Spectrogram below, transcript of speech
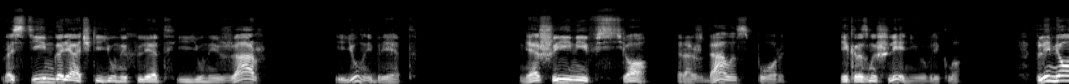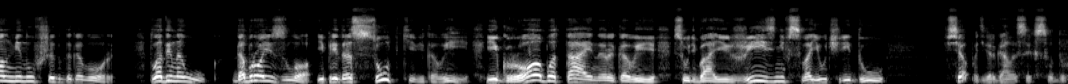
простим горячки юных лет и юный жар, и юный бред. Меж ими все рождало споры и к размышлению влекло. Племен минувших договоры, плоды наук, добро и зло, и предрассудки вековые, и гроба тайны роковые, судьба и жизнь в свою череду, все подвергалось их суду.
